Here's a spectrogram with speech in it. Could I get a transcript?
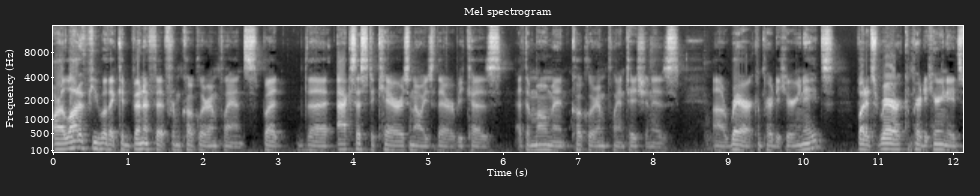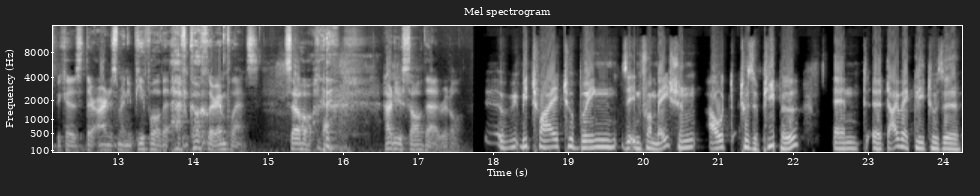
are a lot of people that could benefit from cochlear implants, but the access to care isn't always there because at the moment, cochlear implantation is uh, rare compared to hearing aids. But it's rare compared to hearing aids because there aren't as many people that have cochlear implants. So, yeah. how do you solve that riddle? We, we try to bring the information out to the people and uh, directly to the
